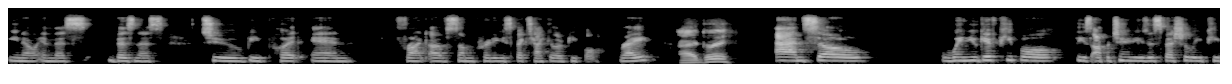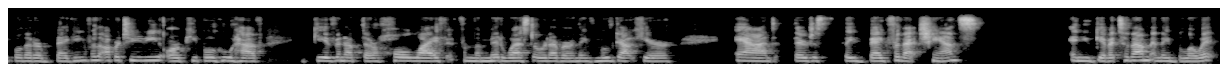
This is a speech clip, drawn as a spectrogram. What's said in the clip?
you know, in this business to be put in front of some pretty spectacular people, right? I agree. And so when you give people these opportunities, especially people that are begging for the opportunity or people who have given up their whole life from the Midwest or whatever, and they've moved out here and they're just, they beg for that chance and you give it to them and they blow it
